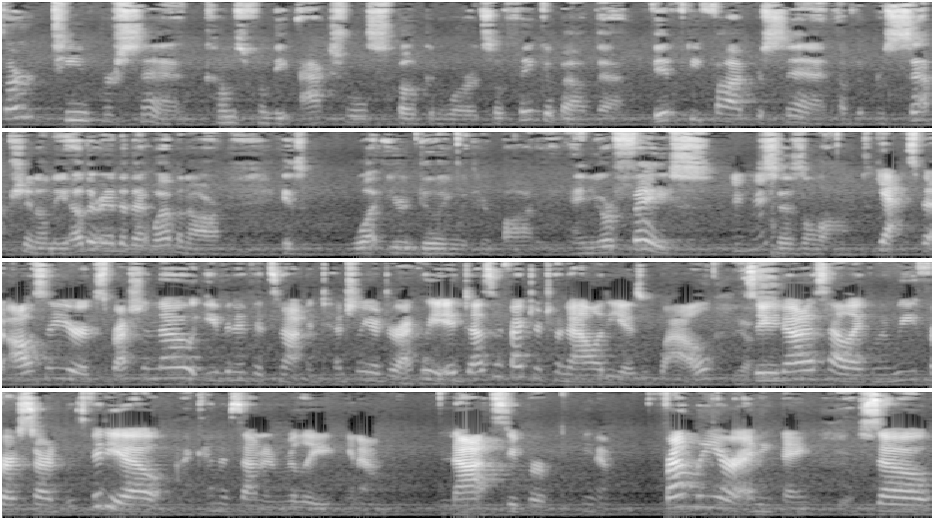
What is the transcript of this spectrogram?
13% comes from the actual spoken word. So think about that. 55% of the perception on the other end of that webinar is what you're doing with your body. And your face Mhm. says a lot. Yes, but also your expression, though, even if it's not intentionally or directly, it does affect your tonality as well. Yes. So you notice how, like, when we first started this video, I kind of sounded really, you know, not super, you know, friendly or anything. Yes. So,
